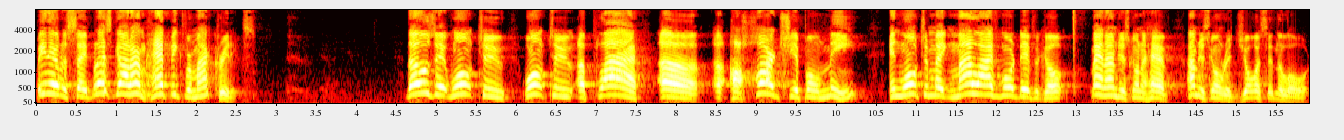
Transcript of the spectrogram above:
Being able to say, Bless God, I'm happy for my critics. Those that want to want to apply a, a hardship on me and want to make my life more difficult, man, I'm just going to have, I'm just going to rejoice in the Lord.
